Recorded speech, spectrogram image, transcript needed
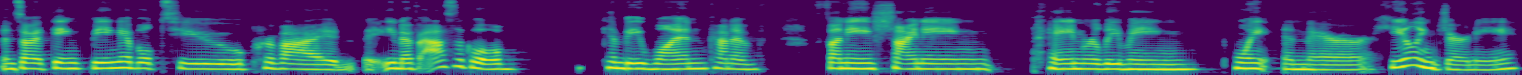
And so I think being able to provide, you know, if Assicle can be one kind of funny, shining, pain relieving point in their healing journey,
